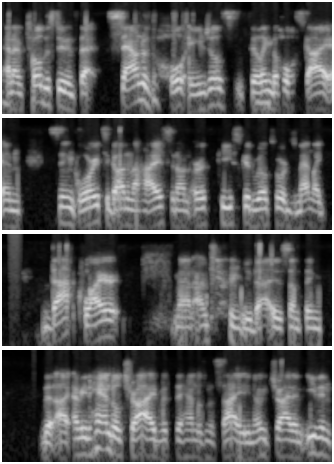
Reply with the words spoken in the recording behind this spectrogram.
And I've told the students that sound of the whole angels filling the whole sky and sing glory to God in the highest and on earth peace, goodwill towards men. Like that choir, man, I'm telling you, that is something that I, I mean, Handel tried with the Handel's Messiah, you know, he tried and even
